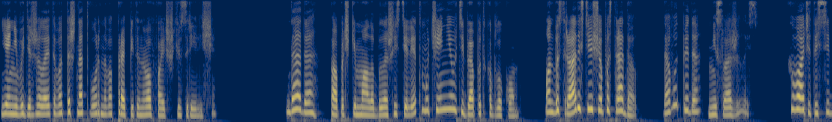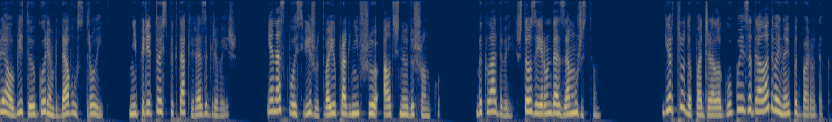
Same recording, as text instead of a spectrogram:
Я не выдержала этого тошнотворного, пропитанного фальшью зрелища. «Да-да, папочке мало было шести лет мучений у тебя под каблуком. Он бы с радостью еще пострадал. Да вот беда, не сложилось. Хватит из себя убитую горем вдову строить. Не перед той спектакль разыгрываешь. Я насквозь вижу твою прогнившую алчную душонку. Выкладывай, что за ерунда с замужеством?» Гертруда поджала губы и задрала двойной подбородок.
